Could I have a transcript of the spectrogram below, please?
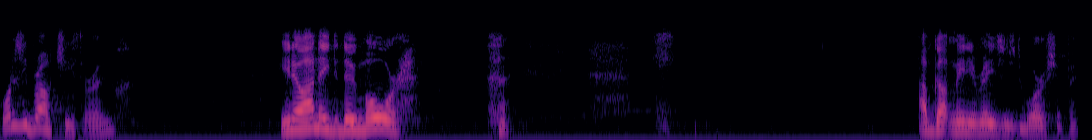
What has He brought you through? You know, I need to do more. I've got many reasons to worship Him.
